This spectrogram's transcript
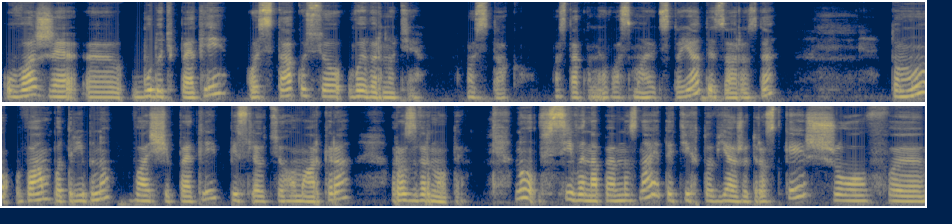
У вас же е, будуть петлі ось так ось вивернуті. Ось так. Ось так вони у вас мають стояти зараз, да? Тому вам потрібно ваші петлі після цього маркера розвернути. Ну, всі ви, напевно, знаєте, ті, хто в'яжуть ростки, що в, е,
